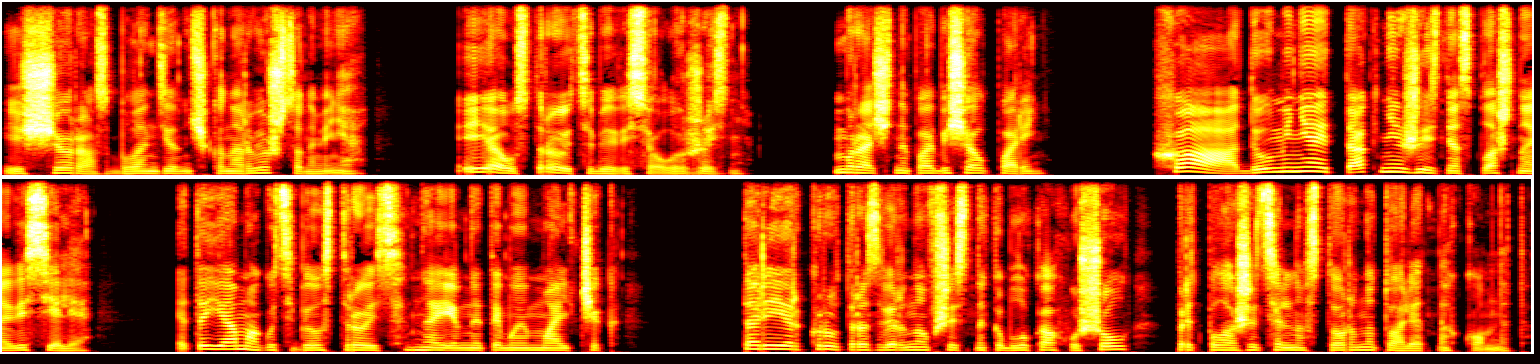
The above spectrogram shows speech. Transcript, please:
Еще раз, блондиночка, нарвешься на меня, и я устрою тебе веселую жизнь», — мрачно пообещал парень. «Ха, да у меня и так не жизнь, а сплошное веселье. Это я могу тебе устроить, наивный ты мой мальчик». Тарьер, круто развернувшись на каблуках, ушел, предположительно, в сторону туалетных комнат.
